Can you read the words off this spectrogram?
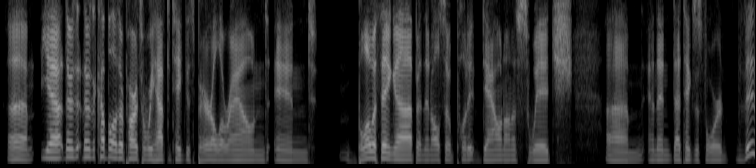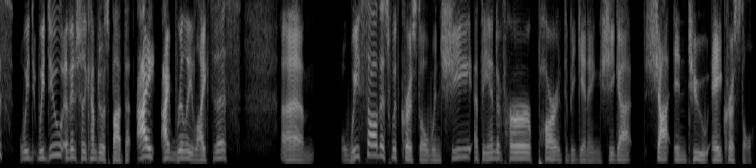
Um, yeah, there's there's a couple other parts where we have to take this barrel around and blow a thing up, and then also put it down on a switch, um, and then that takes us forward. This we we do eventually come to a spot that I I really liked this. Um, we saw this with Krystal when she at the end of her part at the beginning she got shot into a crystal,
